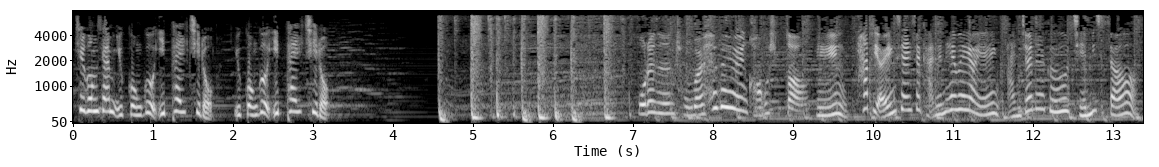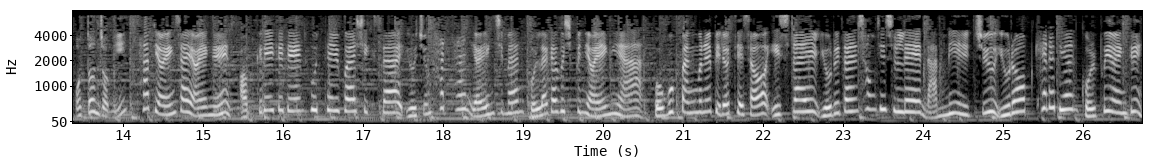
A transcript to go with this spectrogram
703-609-2875, 609-2875. 올해는 정말 해외여행 가고 싶다. 응, 탑 여행사에서 가는 해외여행 안전하고 재밌어. 어떤 점이? 탑 여행사 여행은 업그레이드된 호텔과 식사, 요즘 핫한 여행지만 골라가고 싶은 여행이야. 모국 방문을 비롯해서 이스라엘, 요르단, 성지순례, 남미 일주, 유럽, 캐리비안 골프 여행 등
